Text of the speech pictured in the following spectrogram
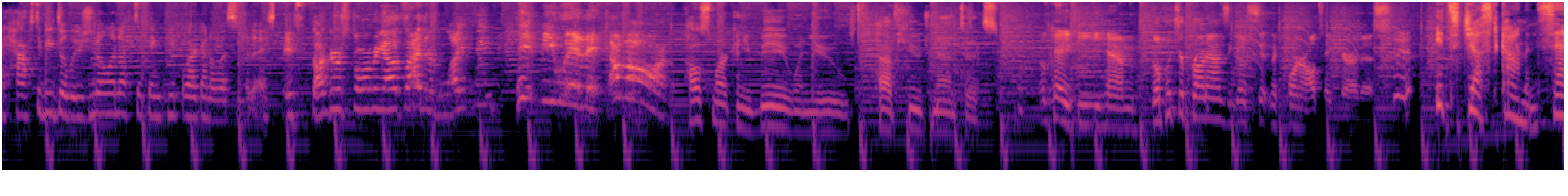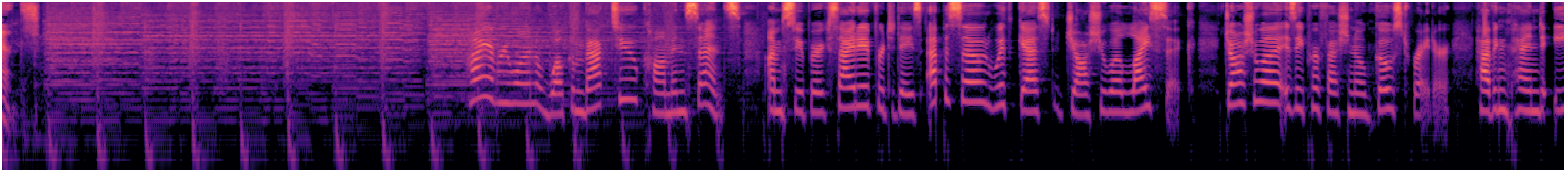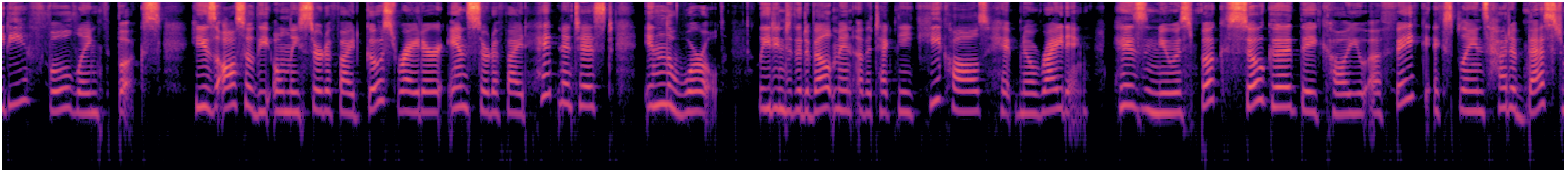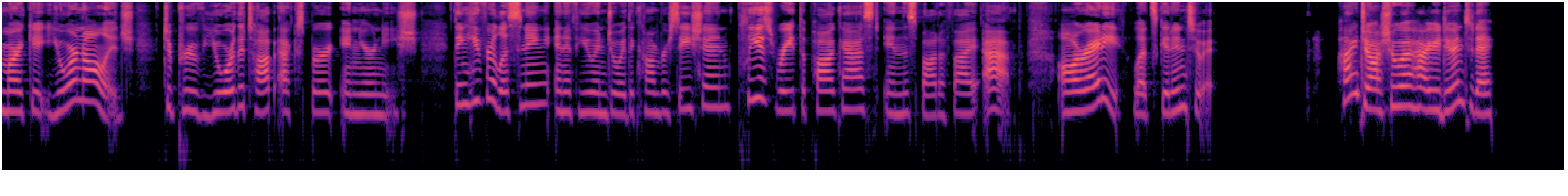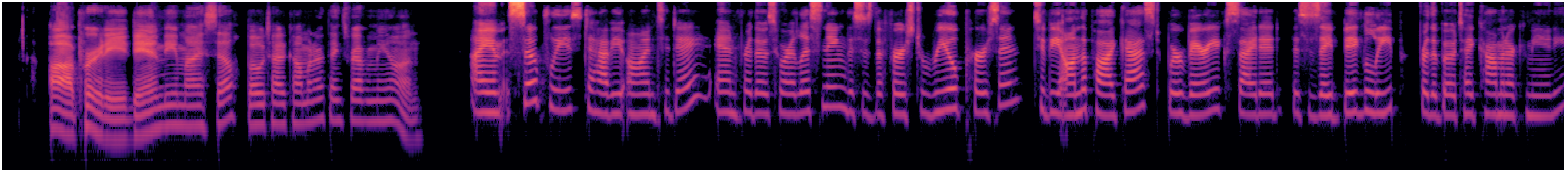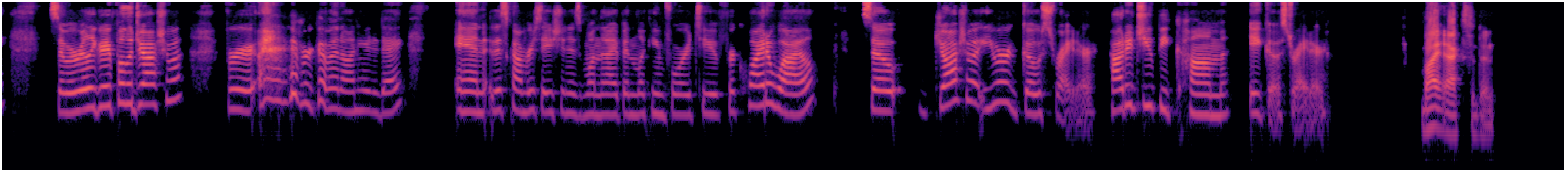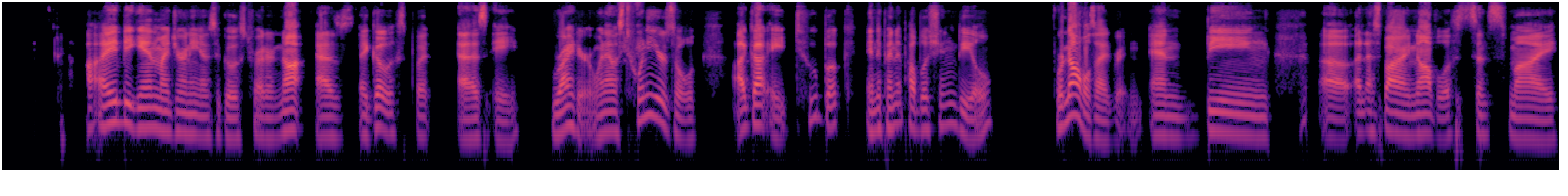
I have to be delusional enough to think people are going to listen to this. It's thunderstorming outside. There's lightning. Hit me with it. Come on. How smart can you be when you have huge man tits? Okay, he, him. Go put your pronouns and go sit in the corner. I'll take care of this. It's just common sense. Hi, everyone. Welcome back to Common Sense. I'm super excited for today's episode with guest Joshua Lisec. Joshua is a professional ghostwriter, having penned 80 full length books. He is also the only certified ghostwriter and certified hypnotist in the world leading to the development of a technique he calls hypno writing. His newest book, So Good They Call You a Fake, explains how to best market your knowledge to prove you're the top expert in your niche. Thank you for listening, and if you enjoyed the conversation, please rate the podcast in the Spotify app. Alrighty, let's get into it. Hi, Joshua. How are you doing today? Ah, pretty dandy myself, Bowtie Commoner. Thanks for having me on. I am so pleased to have you on today. And for those who are listening, this is the first real person to be on the podcast. We're very excited. This is a big leap for the Bowtie Commoner community. So we're really grateful to Joshua for for coming on here today. And this conversation is one that I've been looking forward to for quite a while. So, Joshua, you're a ghostwriter. How did you become a ghostwriter? By accident. I began my journey as a ghostwriter, not as a ghost, but as a writer. When I was 20 years old, I got a two book independent publishing deal for novels I had written. And being uh, an aspiring novelist since my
